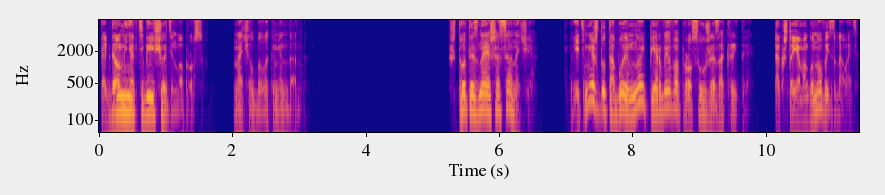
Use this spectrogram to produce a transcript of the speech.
«Тогда у меня к тебе еще один вопрос», — начал было комендант. «Что ты знаешь о Саныче? Ведь между тобой и мной первые вопросы уже закрыты, так что я могу новый задавать».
